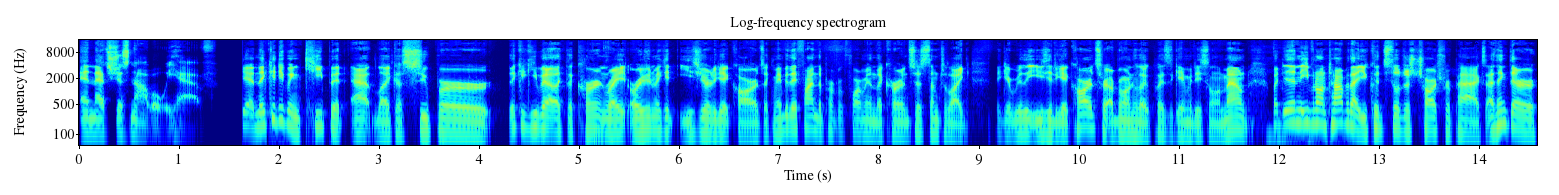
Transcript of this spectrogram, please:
and that's just not what we have. Yeah and they could even keep it at like a super they could keep it at like the current rate or even make it easier to get cards like maybe they find the perfect formula in the current system to like make it really easy to get cards for everyone who like plays the game a decent amount but then even on top of that you could still just charge for packs. I think their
